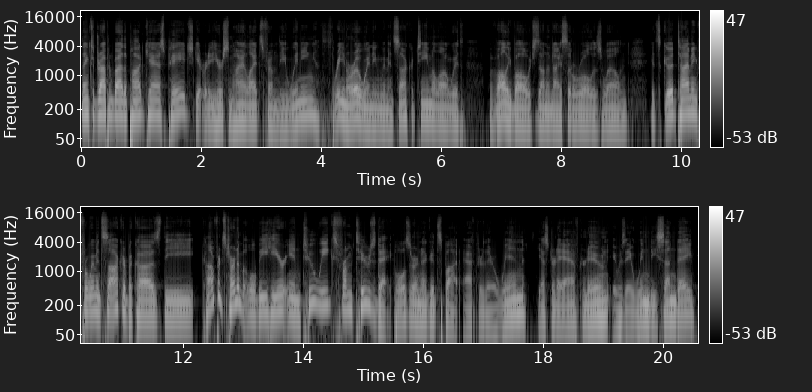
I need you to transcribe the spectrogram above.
Thanks for dropping by the podcast page. Get ready to hear some highlights from the winning, three in a row winning women's soccer team, along with volleyball, which is on a nice little roll as well. And it's good timing for women's soccer because the conference tournament will be here in two weeks from Tuesday. Bulls are in a good spot after their win yesterday afternoon. It was a windy Sunday.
